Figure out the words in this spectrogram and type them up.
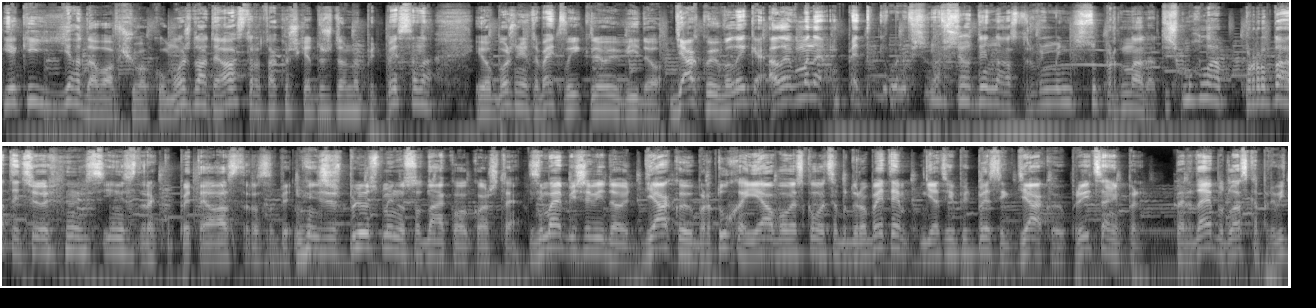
який я давав чуваку. Можеш дати Астро, також я дуже давно підписана і обожнюю тебе і твої кльові відео. Дякую велике, але в мене опять-таки мене все на все один Астро. Він мені супер надо. Ти ж могла продати цього Сіністера, купити Астро собі. Він же ж плюс-мінус однаково коштує. Знімай більше відео. Дякую, братуха. Я обов'язково це буду робити. Я твій підписник. Дякую. Привіт, Саня. Передай, будь ласка, привіт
